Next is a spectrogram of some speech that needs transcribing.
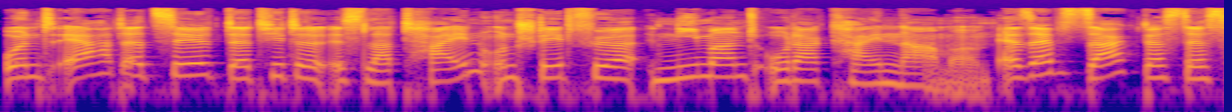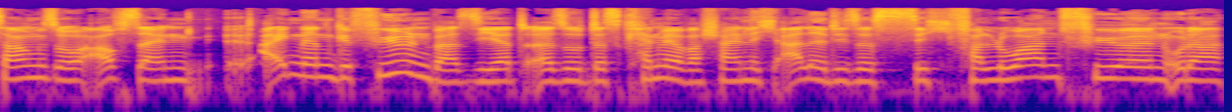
Und er hat erzählt, der Titel ist Latein und steht für Niemand oder kein Name. Er selbst sagt, dass der Song so auf seinen eigenen Gefühlen basiert. Also das kennen wir wahrscheinlich alle, dieses sich verloren fühlen oder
